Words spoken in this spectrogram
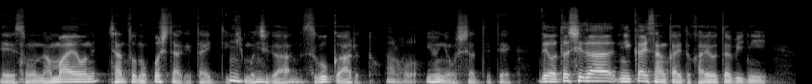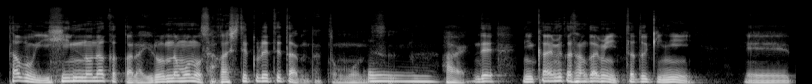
えーその名前をね、ちゃんと残してあげたいっていう気持ちがすごくあると。いうふうにおっしゃってて、で、私が2回3回と通うたびに、多分遺品の中からいろんなものを探してくれてたんだと思うんです。ーはい。で、2回目か3回目に行った時に、えーっ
